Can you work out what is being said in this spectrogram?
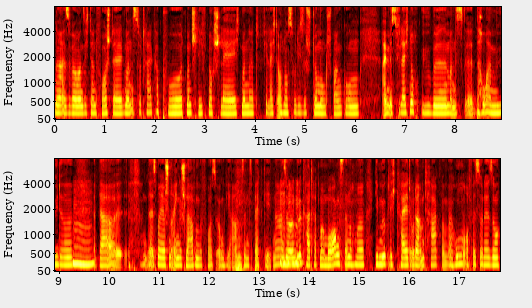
Ne, also wenn man sich dann vorstellt, man ist total kaputt, man schläft noch schlecht, man hat vielleicht auch noch so diese Stimmungsschwankungen, einem ist vielleicht noch übel, man ist äh, dauermüde. Da, da ist man ja schon eingeschlafen, bevor es irgendwie abends ins Bett geht. Ne? Also wenn man Glück hat, hat man morgens dann nochmal die Möglichkeit oder am Tag, wenn bei Homeoffice oder so.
